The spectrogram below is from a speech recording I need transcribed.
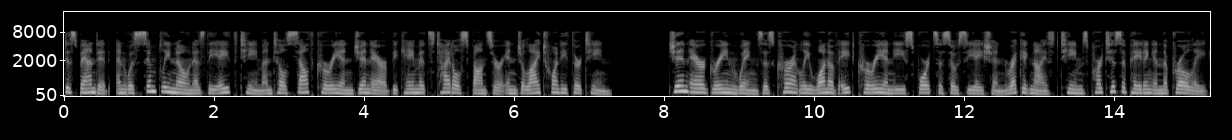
disbanded, and was simply known as the Eighth Team until South Korean Jin Air became its title sponsor in July 2013. Jin Air Green Wings is currently one of eight Korean E-Sports Association recognized teams participating in the Pro League.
